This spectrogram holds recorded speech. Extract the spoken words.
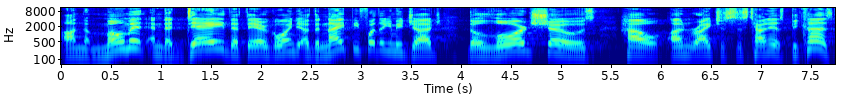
on the moment and the day that they are going to, or the night before they're going to be judged, the Lord shows how unrighteous this town is. Because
